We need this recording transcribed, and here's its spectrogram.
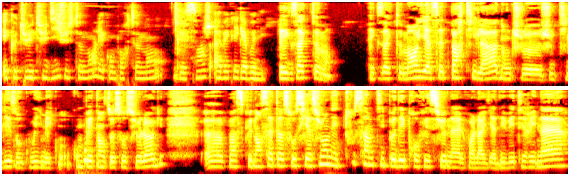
et que tu étudies justement les comportements des singes avec les Gabonais. Exactement. Exactement, il y a cette partie-là, donc j'utilise donc oui mes compétences de sociologue, euh, parce que dans cette association on est tous un petit peu des professionnels. Voilà, il y a des vétérinaires,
